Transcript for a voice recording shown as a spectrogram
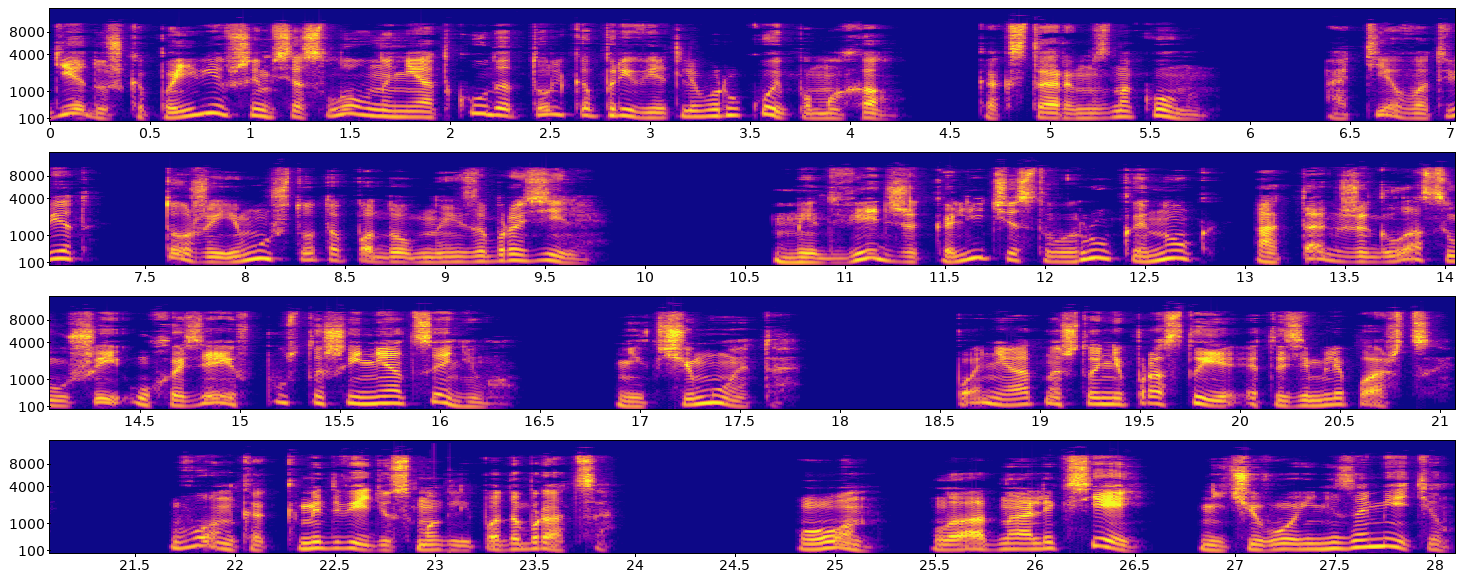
Дедушка, появившимся словно ниоткуда, только приветливо рукой помахал, как старым знакомым, а те в ответ тоже ему что-то подобное изобразили. Медведь же количество рук и ног, а также глаз и ушей у хозяев пустоши не оценивал. Ни к чему это. Понятно, что непростые это землепашцы. Вон как к медведю смогли подобраться. Он, ладно, Алексей, ничего и не заметил.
